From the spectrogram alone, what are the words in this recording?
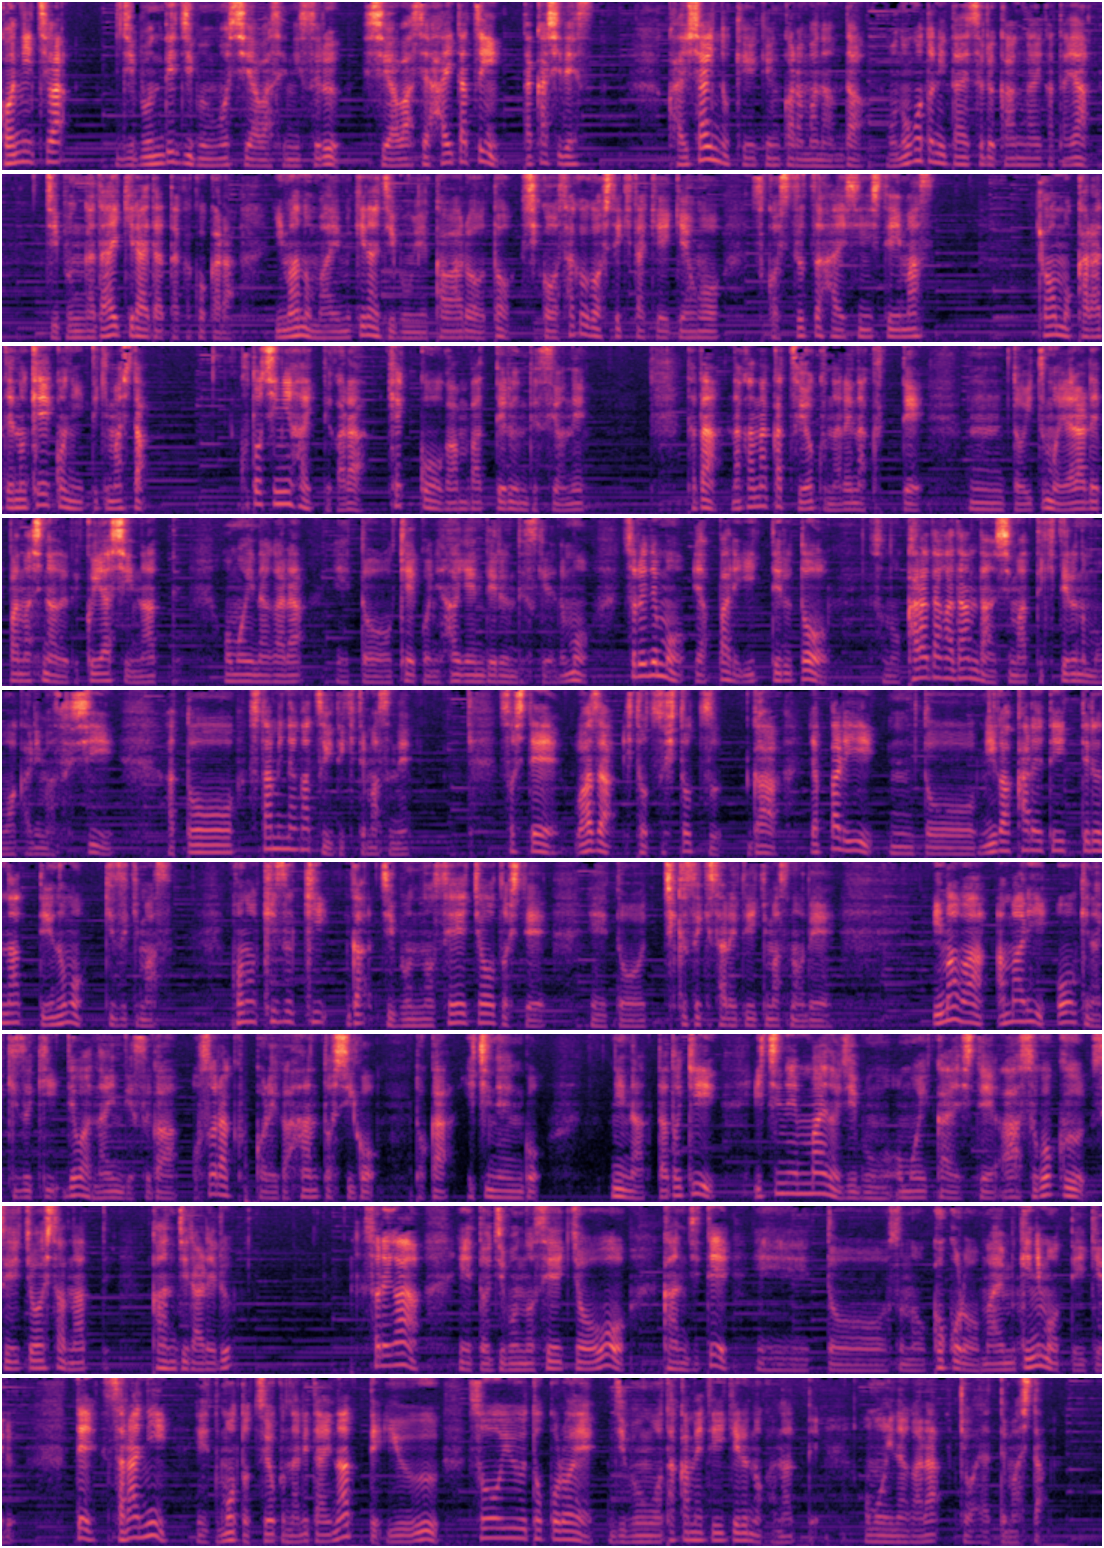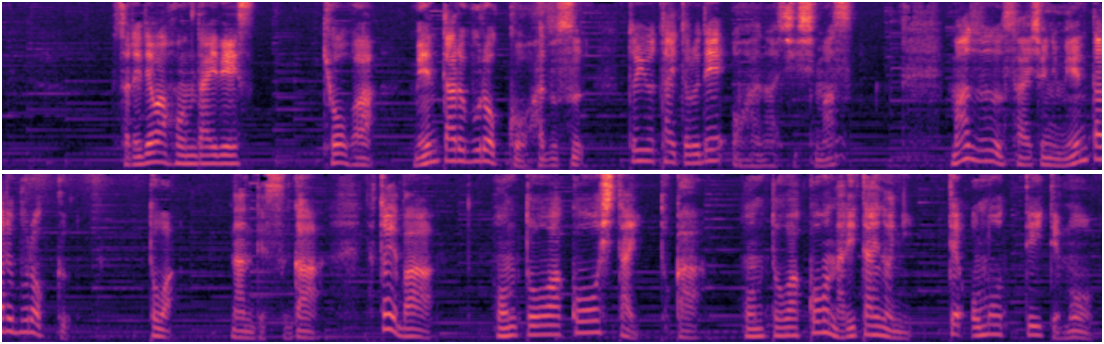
こんにちは。自分で自分を幸せにする幸せ配達員、たかしです。会社員の経験から学んだ物事に対する考え方や自分が大嫌いだった過去から今の前向きな自分へ変わろうと試行錯誤してきた経験を少しずつ配信しています。今日も空手の稽古に行ってきました。今年に入ってから結構頑張ってるんですよね。ただ、なかなか強くなれなくって、うーんと、いつもやられっぱなしなので悔しいなって思いながら、えっ、ー、と、稽古に励んでるんですけれども、それでもやっぱり言ってると、その体がだんだん締まってきてるのもわかりますし、あと、スタミナがついてきてますね。そして、技一つ一つが、やっぱり、うんと、磨かれていってるなっていうのも気づきます。この気づきが自分の成長として、えっ、ー、と、蓄積されていきますので、今はあまり大きな気づきではないんですが、おそらくこれが半年後とか1年後になった時、1年前の自分を思い返して、あ、すごく成長したなって感じられる。それが、えっ、ー、と、自分の成長を感じて、えっ、ー、と、その心を前向きに持っていける。で、さらに、えっ、ー、と、もっと強くなりたいなっていう、そういうところへ自分を高めていけるのかなって思いながら今日はやってました。それでは本題です。今日はメンタルブロックを外すというタイトルでお話しします。まず最初にメンタルブロックとはなんですが、例えば本当はこうしたいとか、本当はこうなりたいのにって思っていても、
